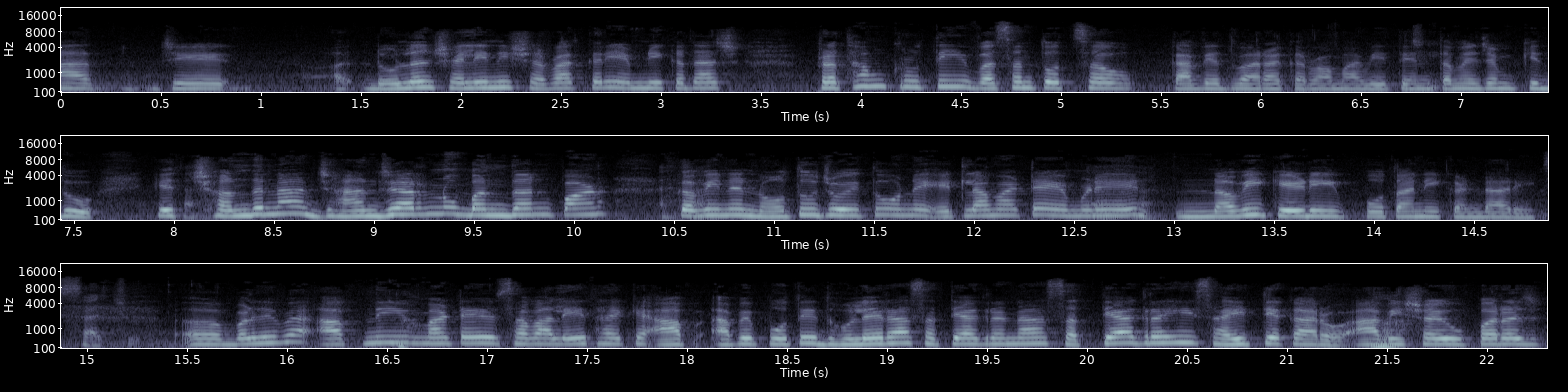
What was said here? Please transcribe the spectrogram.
આ જે ડોલન શૈલીની શરૂઆત કરી એમની કદાચ પ્રથમ કૃતિ વસંતોત્સવ કાવ્ય દ્વારા કરવામાં આવી હતી. તમે જેમ કીધું કે છંદના ઝાંઝરનું બંધન પણ કવિને નહોતું જોઈતું અને એટલા માટે એમણે નવી કેડી પોતાની કંડારી. સાચું. બળદેવભાઈ આપની માટે સવાલ એ થાય કે આપ આપે પોતે ધોલેરા સત્યાગ્રહના સત્યાગ્રહી સાહિત્યકારો આ વિષય ઉપર જ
